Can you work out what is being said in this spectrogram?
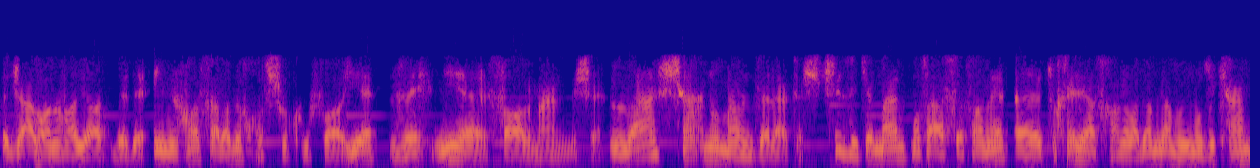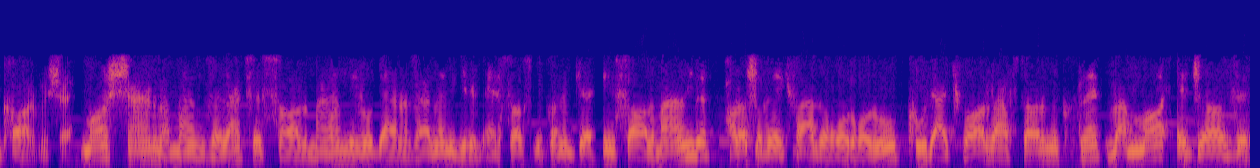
به جوانها یاد بده. اینها سبب خودشکوفایی ذهنی سالمند میشه و شعن و منزلتش. چیزی که من متاسفانه تو خیلی از خانواده میدم روی موضوع کم کار میشه. ما شعن و منزلت سالمند رو در نظر نمی‌گیریم. احساس می‌کنیم که این سالمند حالا شده یک فرد قرقرو کودکوار رفتار می‌کنه و ما اجازه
